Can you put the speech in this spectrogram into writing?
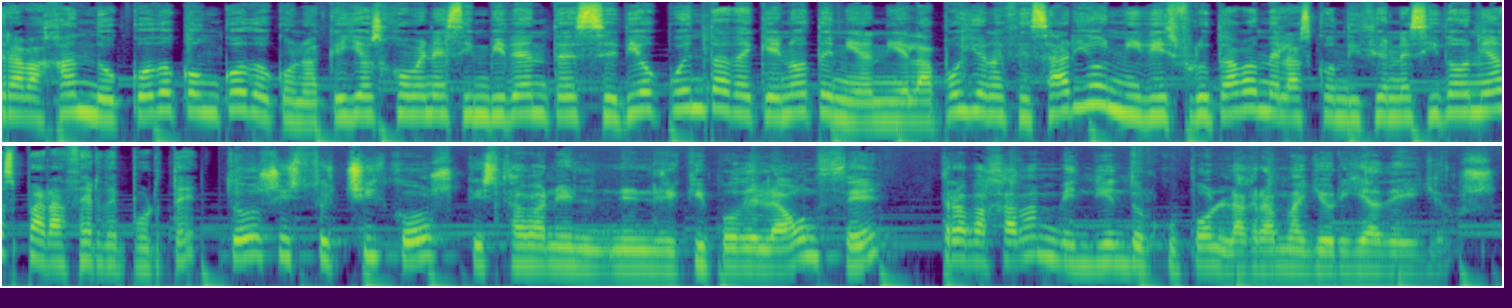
Trabajando codo con codo con aquellos jóvenes invidentes, se dio cuenta de que no tenían ni el apoyo necesario ni disfrutaban de las condiciones idóneas para hacer deporte. Todos estos chicos que estaban en, el equipo de la 11 trabajaban vendiendo el cupón, la gran mayoría de ellos,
